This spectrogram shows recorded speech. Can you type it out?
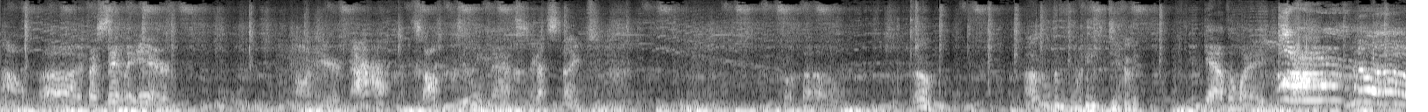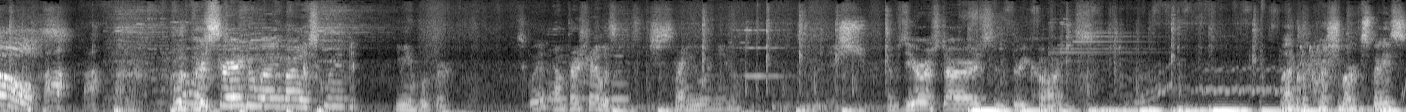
Ow. uh, if I stay in the air, On here. Ah! stop doing that. I got sniped. Oh, Oh. Out of the way, damn it. You get out of the way. No! Blooper I was dragged away by a squid. You mean blooper? Squid? I'm pretty sure it was strangling you. I have zero stars and three coins. Land of the question mark space.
